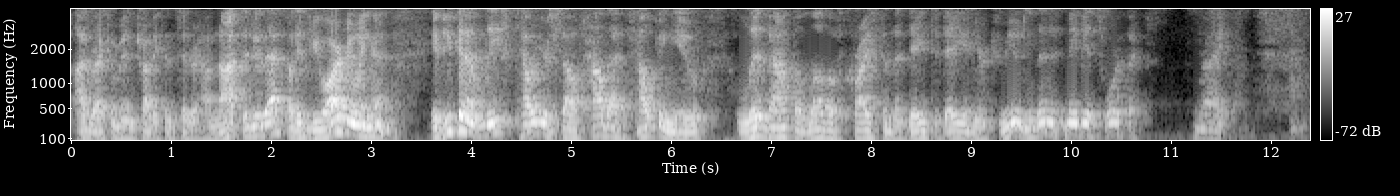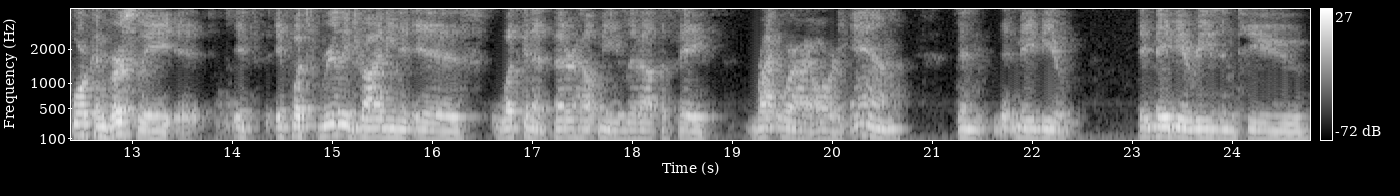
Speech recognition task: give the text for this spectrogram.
I'd recommend try to consider how not to do that. But if you are doing it, if you can at least tell yourself how that's helping you live out the love of Christ in the day to day in your community, then it, maybe it's worth it. Right. Or conversely, if if what's really driving it is what's going to better help me live out the faith right where I already am, then it may be a, it may be a reason to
